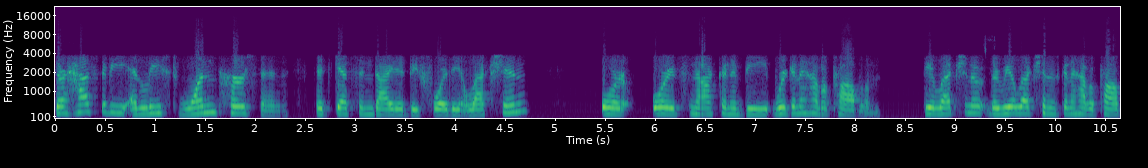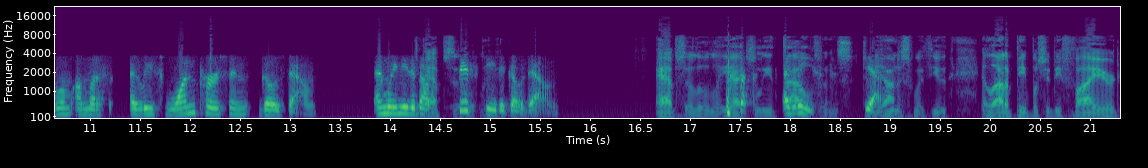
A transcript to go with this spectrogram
there has to be at least one person that gets indicted before the election, or or it's not going to be. We're going to have a problem the election, the reelection is going to have a problem unless at least one person goes down, and we need about Absolutely. fifty to go down. Absolutely, actually thousands. to yeah. be honest with you, a lot of people should be fired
